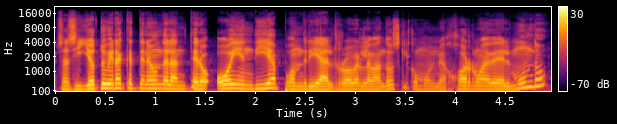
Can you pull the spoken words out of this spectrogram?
o sea, si yo tuviera que tener un delantero hoy en día, pondría al Robert Lewandowski como el mejor 9 del mundo.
